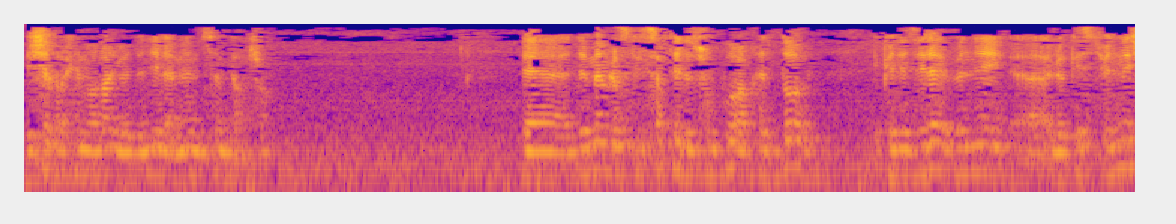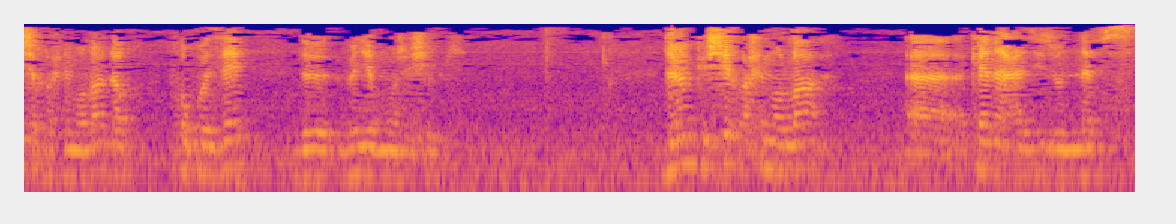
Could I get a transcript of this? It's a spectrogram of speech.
et Cheikh Rahimahullah lui a donné la même somme d'argent. Euh, de même, lorsqu'il sortait de son cours après le et que des élèves venaient euh, le questionner, Cheikh Rahimahullah leur proposait de venir manger chez lui. De même que Cheikh Rahimahullah, Kana Azizun Nafs,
